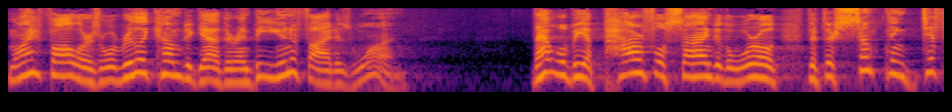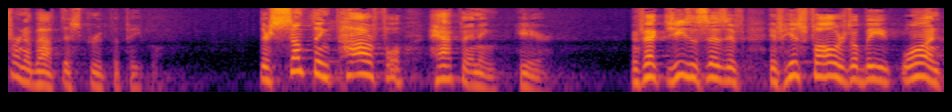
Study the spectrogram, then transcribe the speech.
my followers will really come together and be unified as one, that will be a powerful sign to the world that there's something different about this group of people. There's something powerful happening here. In fact, Jesus says if, if his followers will be one,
